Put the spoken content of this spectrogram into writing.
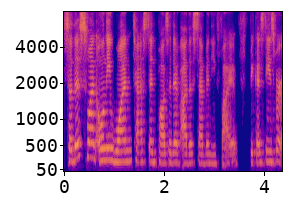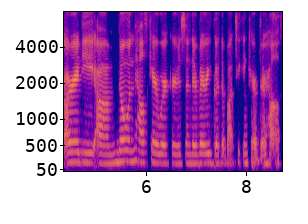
So this one, only one tested positive out of 75 because these were already um, known healthcare workers and they're very good about taking care of their health.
